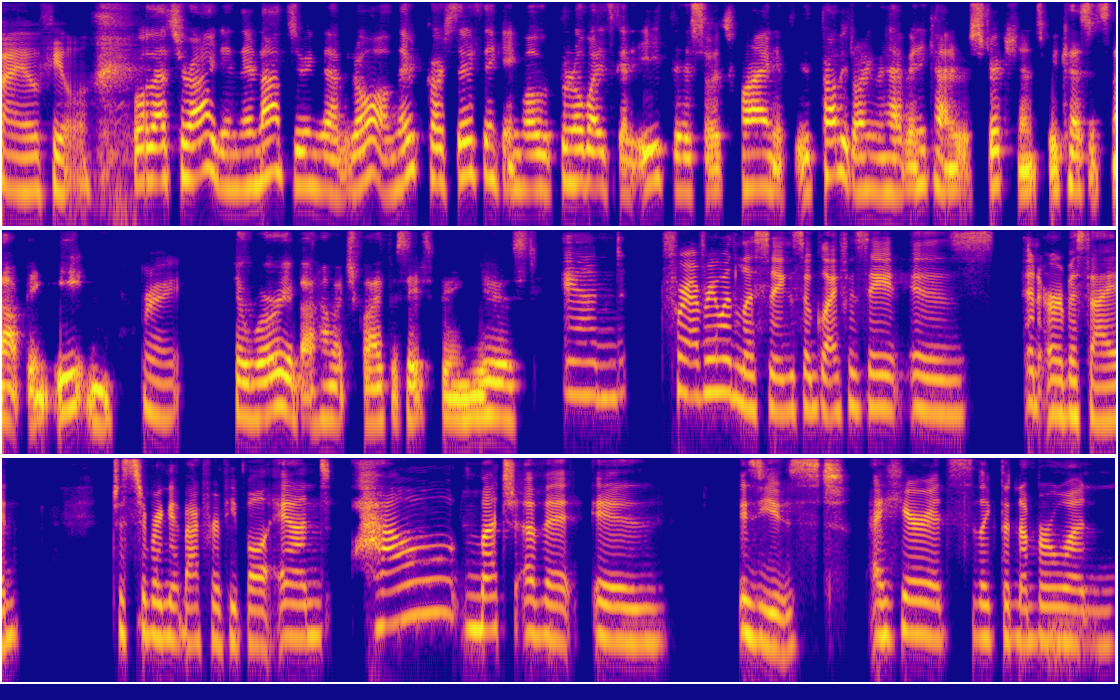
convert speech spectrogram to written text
biofuel. Well, that's right. And they're not doing that at all. And of course, they're thinking, well, nobody's going to eat this, so it's fine. If they probably don't even have any kind of restrictions because it's not being eaten. Right. To worry about how much glyphosate is being used. And for everyone listening, so glyphosate is an herbicide, just to bring it back for people. And how much of it is is used? I hear it's like the number one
